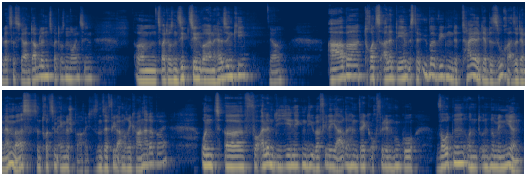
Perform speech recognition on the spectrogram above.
letztes Jahr in Dublin 2019. Ähm, 2017 war er in Helsinki, ja. Aber trotz alledem ist der überwiegende Teil der Besucher, also der Members, sind trotzdem englischsprachig. Es sind sehr viele Amerikaner dabei. Und äh, vor allem diejenigen, die über viele Jahre hinweg auch für den Hugo voten und, und nominieren.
